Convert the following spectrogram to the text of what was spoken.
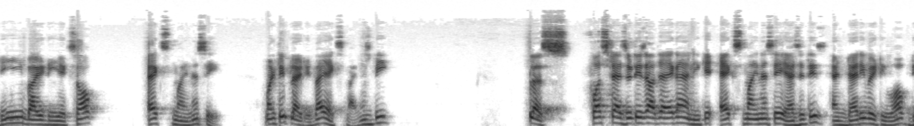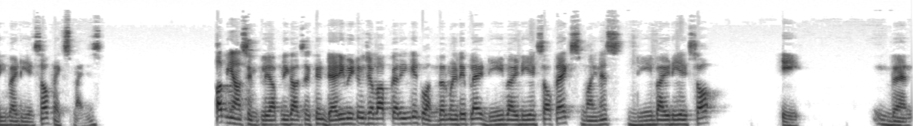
D by D X of X minus A multiplied by X minus B plus first as it is आ जाएगा, यानी कि x minus A as it is and derivative of D by D X of X minus अब यहाँ सिंपली आप निकाल सकते हैं डेरिवेटिव जब आप करेंगे तो अंदर multiply D by D X of X minus D by D X of A then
